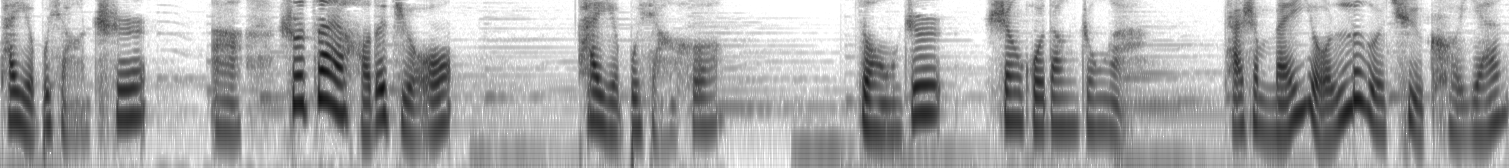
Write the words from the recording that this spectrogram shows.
他也不想吃。啊，说再好的酒，他也不想喝。总之，生活当中啊，他是没有乐趣可言，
